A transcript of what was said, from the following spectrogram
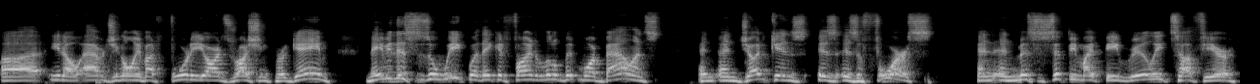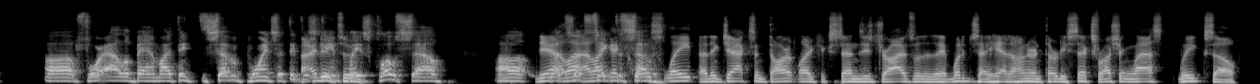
Uh, you know, averaging only about 40 yards rushing per game. Maybe this is a week where they could find a little bit more balance. And and Judkins is is a force, and and Mississippi might be really tough here uh, for Alabama. I think the seven points. I think this I game plays close, Sal. Uh, yeah, let's, let's I like it close seven. late. I think Jackson Dart like extends these drives with it. What did you say? He had 136 rushing last week, so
